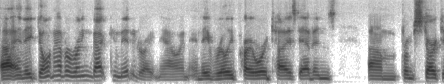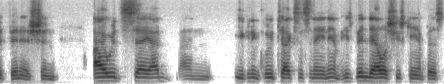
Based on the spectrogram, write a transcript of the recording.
Uh, and they don't have a running back committed right now. And, and they've really prioritized Evans um, from start to finish. And I would say, I'd, and you can include Texas and A&M. He's been to LSU's campus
